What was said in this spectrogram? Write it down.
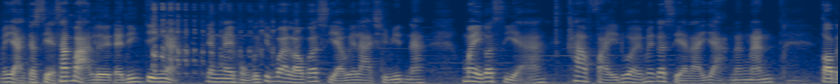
ไม่อยากจะเสียสักบาทเลยแต่จริงๆอะ่ะยังไงผมก็คิดว่าเราก็เสียเวลาชีวิตนะ ไม่ก็เสียค่าไฟด้วย ไม่ก็เสียหลายอย่างดังนั้นก็ไป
